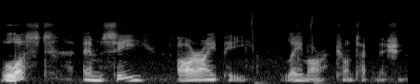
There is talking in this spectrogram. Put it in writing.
Lost MC RIP Lamar contact mission.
